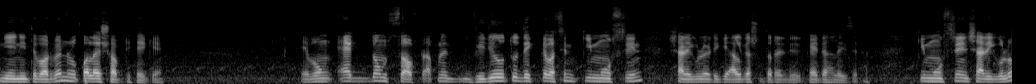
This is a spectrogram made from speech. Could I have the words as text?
নিয়ে নিতে পারবেন রূপালয় শপটি থেকে। এবং একদম সফট আপনি ভিডিও তো দেখতে পাচ্ছেন কি মসৃণ শাড়িগুলো, এটি কি আলগা সুতার কাইটা হালাইছে এটা কি মসৃণ শাড়িগুলো,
